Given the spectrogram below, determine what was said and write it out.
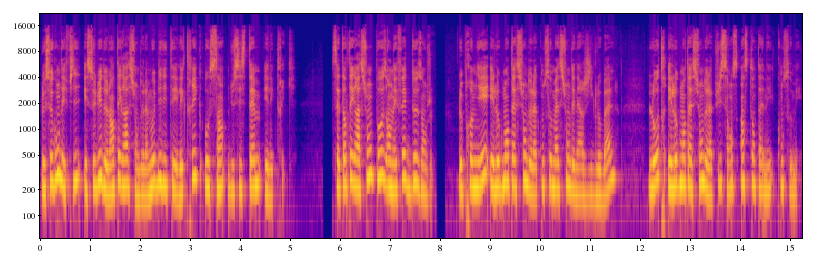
Le second défi est celui de l'intégration de la mobilité électrique au sein du système électrique. Cette intégration pose en effet deux enjeux. Le premier est l'augmentation de la consommation d'énergie globale, l'autre est l'augmentation de la puissance instantanée consommée.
